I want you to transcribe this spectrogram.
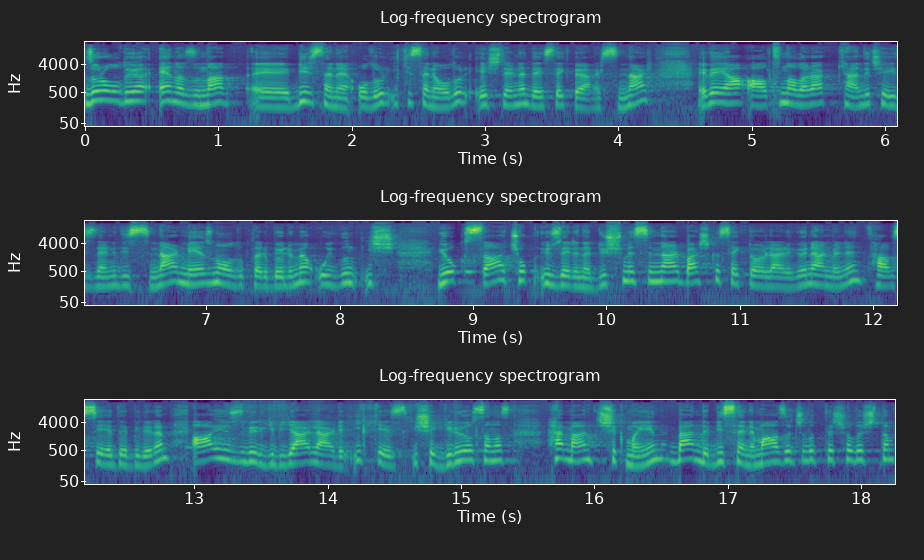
Zor oluyor. En azından e, bir sene olur, iki sene olur eşlerine destek versinler. E, veya altın alarak kendi çeyizlerini dizsinler. Mezun oldukları bölüme uygun iş yoksa çok üzerine düşmesinler. Başka sektörlere yönelmeni tavsiye edebilirim. A101 gibi yerlerde ilk kez işe giriyorsanız hemen çıkmayın. Ben de bir sene mağazacılıkta çalıştım.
